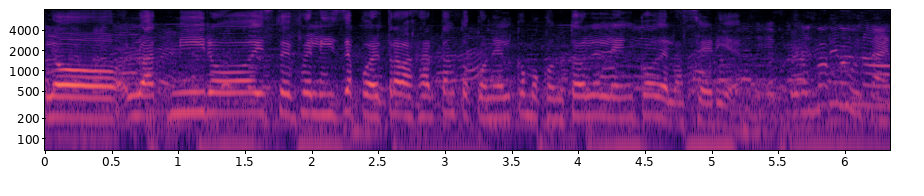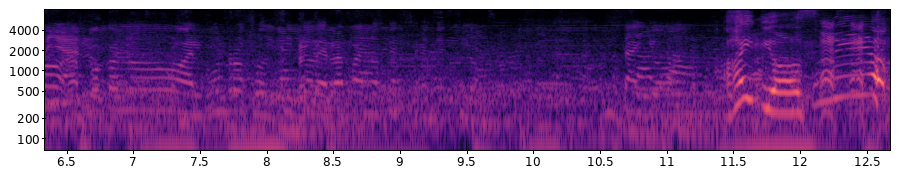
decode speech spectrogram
lo, lo admiro, estoy feliz de poder trabajar tanto con él como con todo el elenco de la serie. Pero ¿A sí te gustaría, no, ¿A poco no algún rozoncito de Rafa no te estremeció? Un tallón. ¡Ay, Dios mío!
